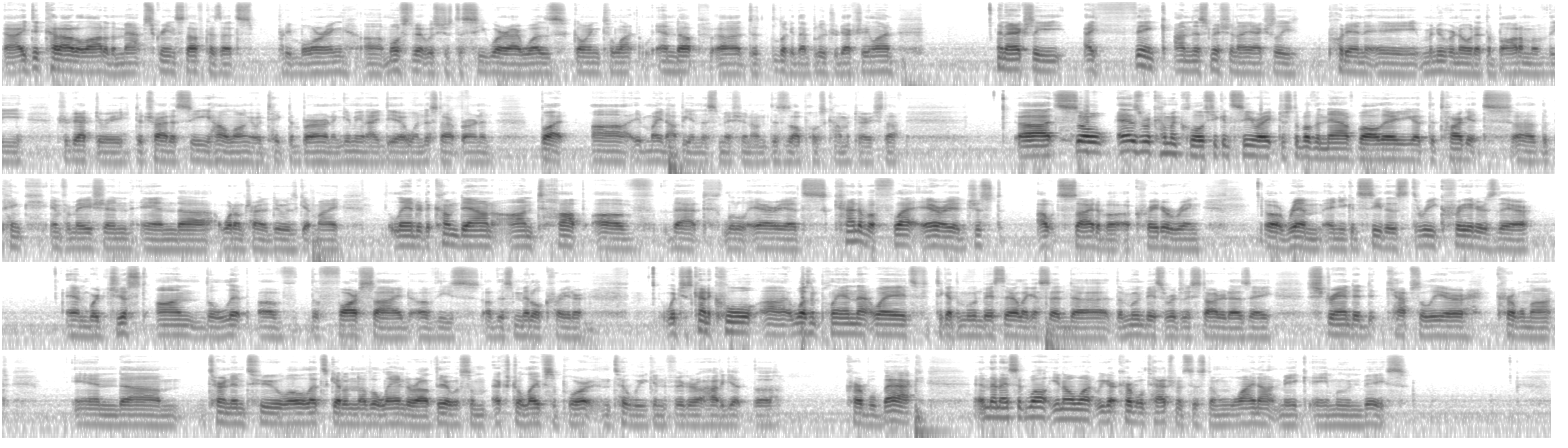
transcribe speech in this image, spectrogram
I did cut out a lot of the map screen stuff because that's pretty boring. Uh, most of it was just to see where I was going to end up, uh, to look at that blue trajectory line and I actually, I think on this mission, I actually put in a maneuver node at the bottom of the trajectory to try to see how long it would take to burn and give me an idea when to start burning. But uh, it might not be in this mission. Um, this is all post-commentary stuff. Uh, so as we're coming close, you can see right just above the nav ball there, you got the target, uh, the pink information, and uh, what I'm trying to do is get my lander to come down on top of that little area. It's kind of a flat area just outside of a, a crater ring uh, rim, and you can see there's three craters there, and we're just on the lip of the far side of these of this middle crater, which is kind of cool. Uh, it wasn't planned that way it's to get the moon base there. Like I said, uh, the moon base originally started as a stranded capsuleer Kerbal and um, turned into, well, let's get another lander out there with some extra life support until we can figure out how to get the Kerbal back. And then I said, well, you know what? We got Kerbal attachment system. Why not make a moon base?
